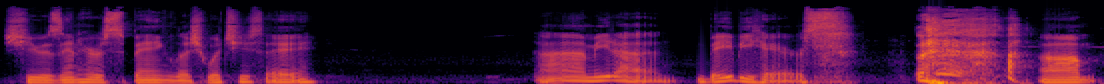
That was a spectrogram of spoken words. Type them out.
she was in her Spanglish. What'd she say? Ah, mira, baby hairs. um,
